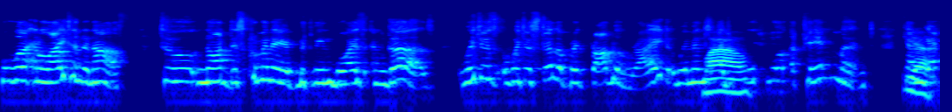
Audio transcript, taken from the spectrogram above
who were enlightened enough to not discriminate between boys and girls which is which is still a big problem right women's Wow. educational attainment can Yeah. get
